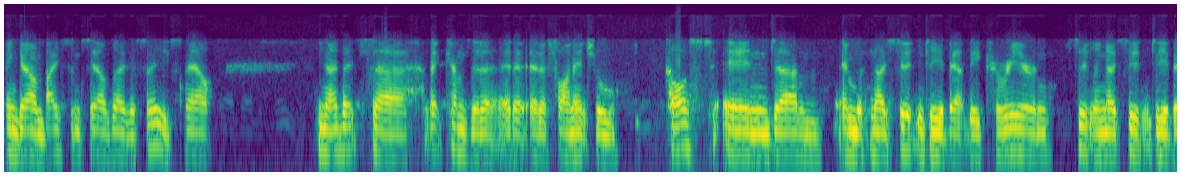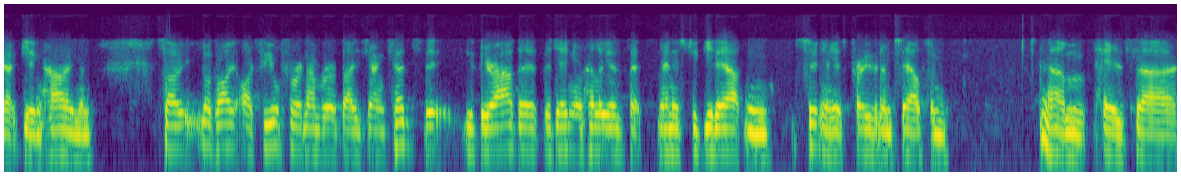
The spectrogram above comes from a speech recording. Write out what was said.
and go and base themselves overseas. Now, you know that's uh, that comes at a, at a, at a financial cost and um, and with no certainty about their career and certainly no certainty about getting home. And so, look, I, I feel for a number of those young kids. There, there are the, the Daniel Hilliers that managed to get out and certainly has proven himself and um, has uh,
